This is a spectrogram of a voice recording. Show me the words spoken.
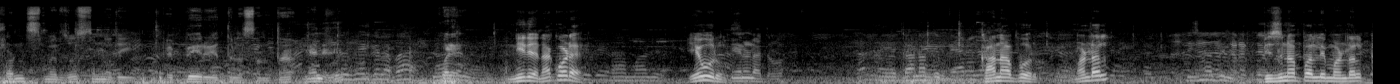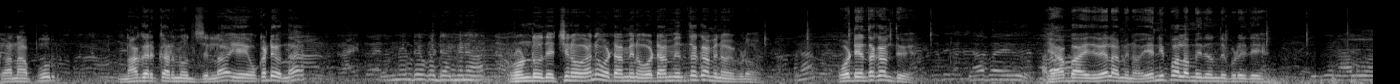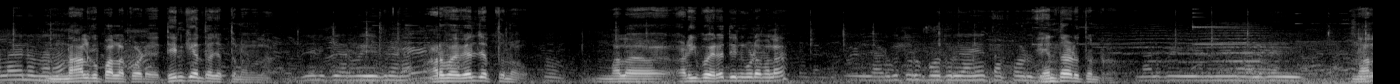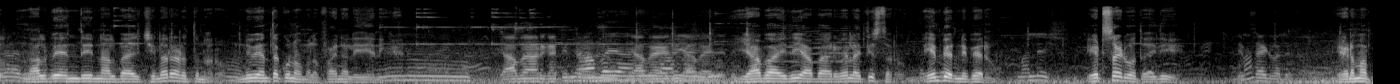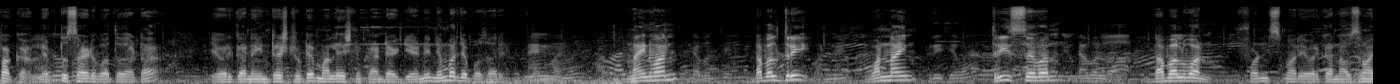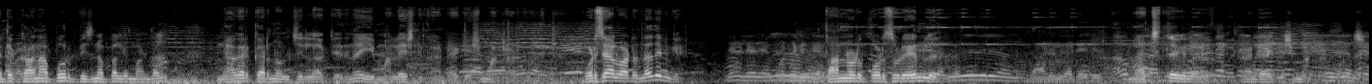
Friends మీరు చూస్తున్నది పెబ్బేరు ఎద్దుల సంత. నీదేనా కోడే? ఏ ఊరు? ఖానాపూర్. మండల్? బిజినపల్లి మండల్ ఖానాపూర్. నాగర్ కర్నూలు జిల్లా. ఏ ఒకటే ఉందా? రెండు తెచ్చినావు కానీ ఒకటి అమ్మినావు. ఒకటి అమ్మి ఎంతకు అమ్మినావు ఇప్పుడు? ఒకటి ఎంతకు అమ్మితివి యాభై ఐదు. వేలు అమ్మినావు. ఎన్ని పళ్ళ మీద ఉంది ఇప్పుడు ఇది? నాలుగు పళ్ళ కోడే. దీనికి ఎంత చెప్తున్నావు అరవై వేలు చెప్తున్నావు. మళ్ళా అడిగిపోయారా దీన్ని కూడా మళ్ళా? అడుగుతురు పోతురు కానీ తక్కువ అడుగుతారు. ఎంత అడుగుతుండ్రు? నలభై ఎనిమిది నలభై నల్- నలభై ఎనిమిది నలభై ఐదు చిల్లర అడుగుతున్నారు. నువ్వు ఎంత కొన్నావు మళ్ళీ ఫైనల్ ఇది యాభై ఐదు యాభై ఆరు వేలు అయితే ఇస్తారు. ఏం పేరు నీ పేరు? మల్లేష్. ఎటు సైడ్ పోతుంది ఇది? లెఫ్ట్ సైడ్ పోతుంది సార్ ఎడమ పక్క లెఫ్ట్ సైడ్ పోతుందట. ఎవరికైనా ఇంట్రెస్ట్ ఉంటే మల్లేష్ను కాంటాక్ట్ చేయండి. నెంబర్ చెప్పు ఒకసారి nine one double three one nine three seven double one. Double one funds మరి ఎవరికైనా అవసరం అయితే ఖానాపూర్ బిజ్నపల్లి మండల్ నాగర్ కర్నూలు జిల్లాకు చెందిన ఈ మల్లేష్ని కాంటాక్ట్ చేసి మాట్లాడుతున్నాం పొడిసే అలవాటు ఉందా దీనికి? ఏం తన్నుడు పొడుసుడు ఏం లేదు. నచ్చితే ఇలా కాంటాక్ట్ చేసి మాట్లాడుకోవచ్చు.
